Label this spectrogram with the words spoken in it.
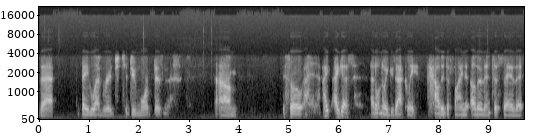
that they leverage to do more business. Um, so I, I guess I don't know exactly how to define it other than to say that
